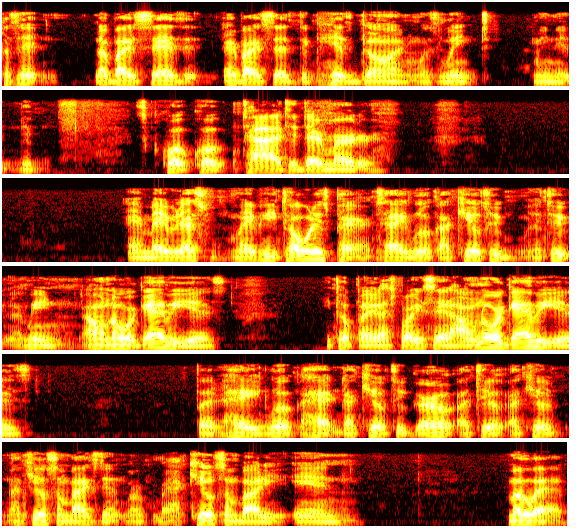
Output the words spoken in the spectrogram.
Cause it, nobody says it. Everybody says that his gun was linked. I mean, it, it's quote quote tied to their murder. And maybe that's maybe he told his parents, "Hey, look, I killed two, two. I mean, I don't know where Gabby is." He told me that's why he said, "I don't know where Gabby is." But hey, look, I had I killed two girls. I killed I killed I killed somebody accident. I killed somebody in Moab.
